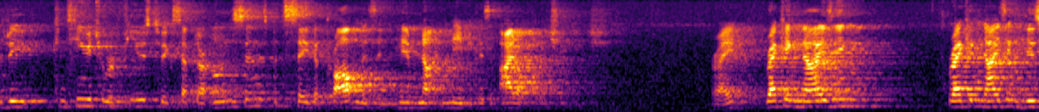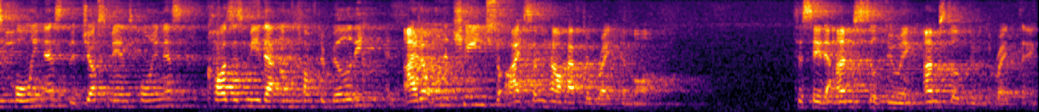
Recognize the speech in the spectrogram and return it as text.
as we continue to refuse to accept our own sins, but say the problem is in him, not in me, because I don't want to change. Right? Recognizing, recognizing his holiness, the just man's holiness, causes me that uncomfortability, and I don't want to change, so I somehow have to write them off. To say that I'm still doing, I'm still doing the right thing.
